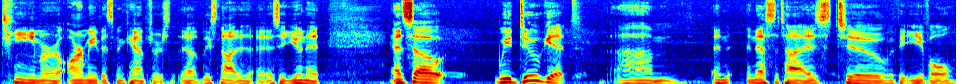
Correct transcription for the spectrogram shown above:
team or an army that's been captured, at least not as a unit. And so we do get um, an- anesthetized to the evil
